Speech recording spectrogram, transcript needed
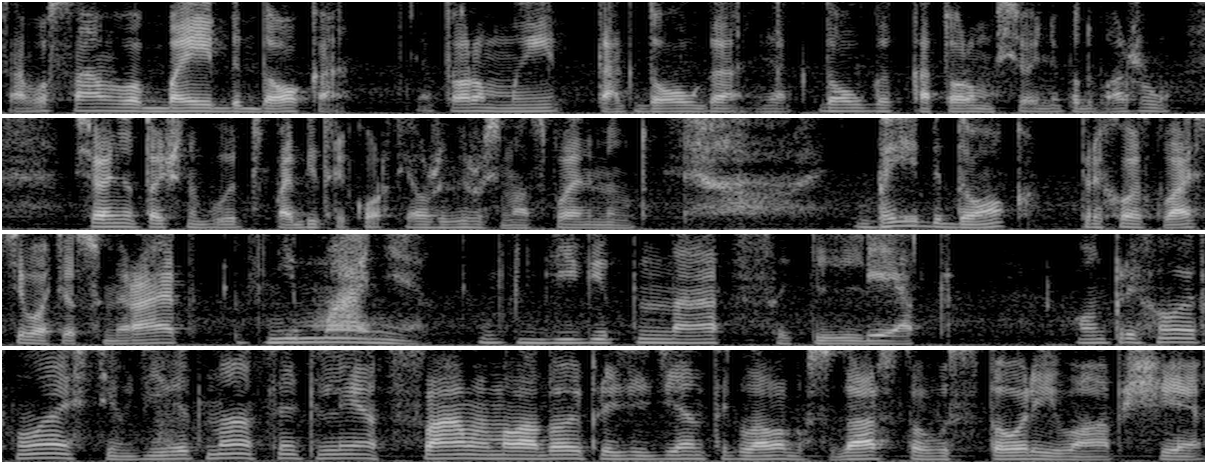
того самого Бэйби Дока, которым мы так долго, так долго к которому сегодня подвожу. Сегодня точно будет побит рекорд, я уже вижу 17,5 минут. Baby Dog приходит к власти, его отец умирает. Внимание! В 19 лет. Он приходит к власти в 19 лет. Самый молодой президент и глава государства в истории вообще.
